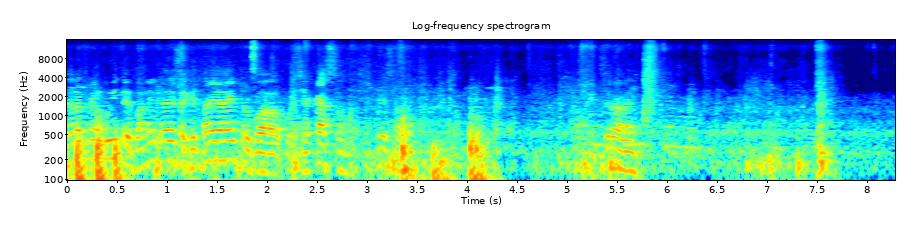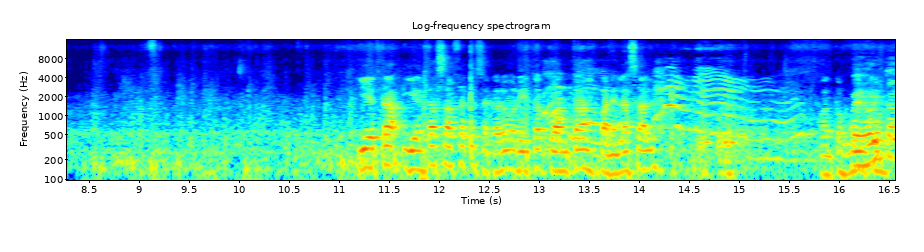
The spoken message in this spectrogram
Ya le traigo un poquito de panela esa que está allá adentro para por si acaso. Esa. Sinceramente. ¿Y esta, y esta zafra que sacaron ahorita, cuántas panelas salen? ¿Cuántos Pues puntos? ahorita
